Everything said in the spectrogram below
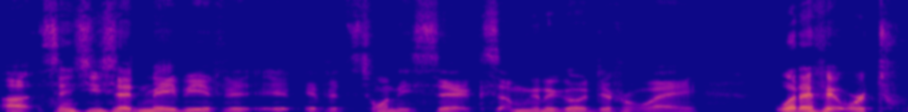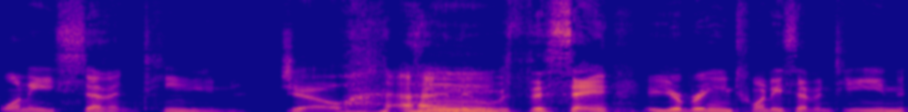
Uh, since you said maybe if it, if it's 26, I'm going to go a different way. What if it were 2017, Joe? and it was the same. You're bringing 2017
